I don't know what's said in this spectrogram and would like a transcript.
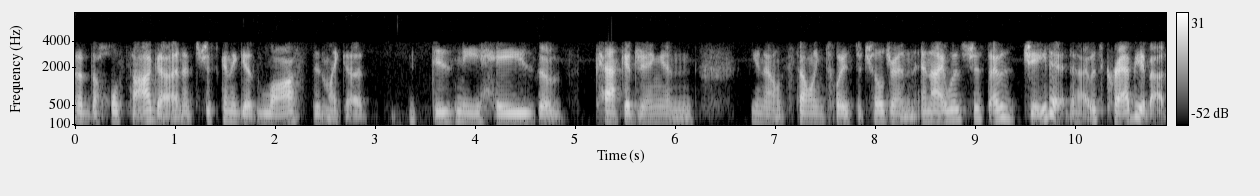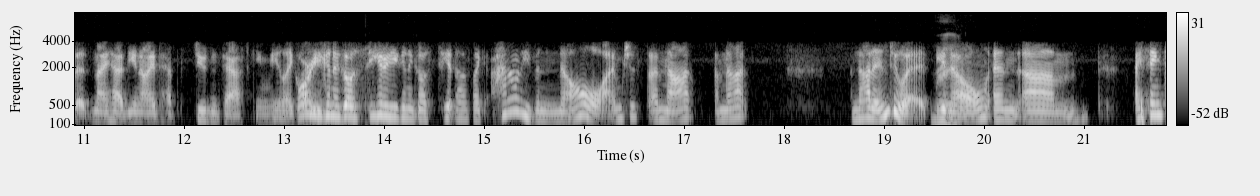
of the whole saga and it's just going to get lost in like a Disney haze of packaging and you know, selling toys to children. And I was just, I was jaded. I was crabby about it. And I had, you know, I'd have students asking me like, oh, are you going to go see it? Are you going to go see it? And I was like, I don't even know. I'm just, I'm not, I'm not, I'm not into it, right. you know? And, um, I think,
